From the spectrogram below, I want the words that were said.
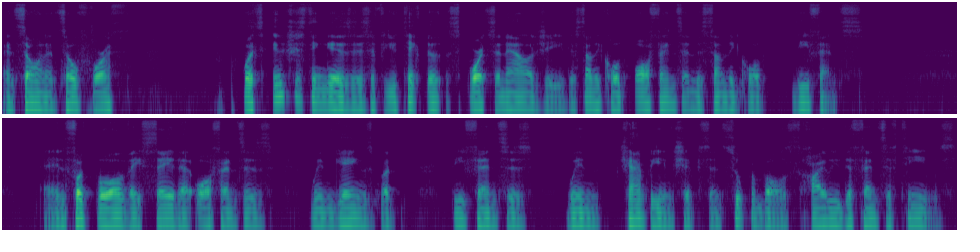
and so on and so forth. What's interesting is, is if you take the sports analogy, there's something called offense and there's something called defense. In football, they say that offenses win games, but defenses win championships and Super Bowls, highly defensive teams.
